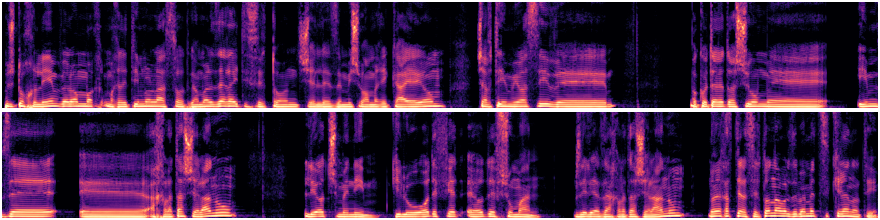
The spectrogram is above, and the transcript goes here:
פשוט אוכלים ולא מחליטים לא לעשות. גם על זה ראיתי סרטון של איזה מישהו אמריקאי היום. ישבתי עם יוסי, ובכותרת רשום... אה, אם זה אה, החלטה שלנו להיות שמנים, כאילו עודף, עודף שומן, זה, זה החלטה שלנו. לא נכנסתי לסרטון, אבל זה באמת סקרן אותי.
